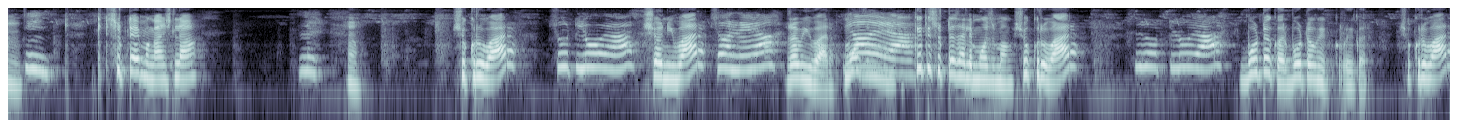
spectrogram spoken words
हं. तीन. किती सुट्ट्या आहे मग अंशला? नाही. हां. शुक्रवार शुक्रवार शनिवार? शनिवार? रविवार. मोज रविवार. किती सुट्ट्या झाले मोज मग शुक्रवार शुक्रवार बोटं कर बोटं हे हे कर. शुक्रवार?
